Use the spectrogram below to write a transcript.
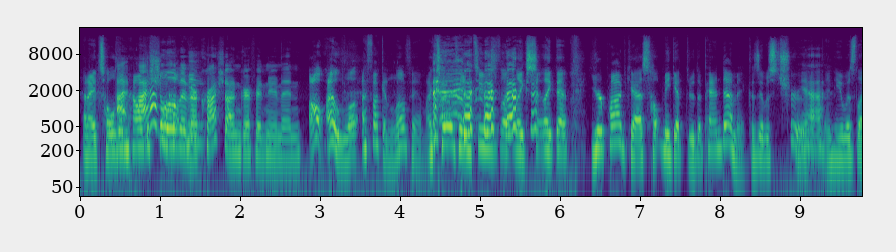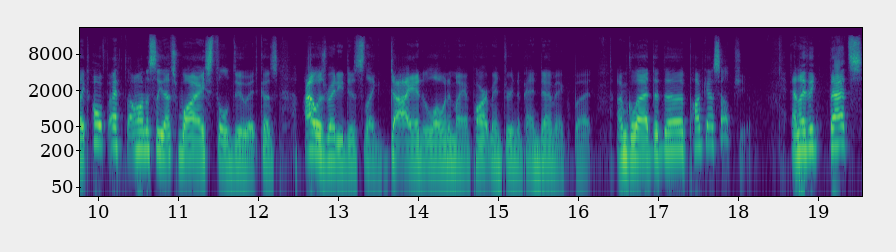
And I told him I, how I the have show a little bit of a crush on Griffin Newman. Oh, I love, I fucking love him. I told him too, like, like, like that. Your podcast helped me get through the pandemic because it was true. Yeah. And he was like, "Oh, I, honestly, that's why I still do it because I was ready to just like die alone in my apartment during the pandemic. But I'm glad that the podcast helped you." And I think that's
